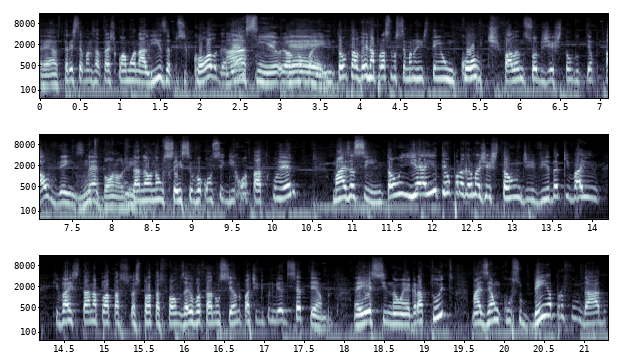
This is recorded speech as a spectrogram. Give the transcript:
É, três semanas atrás com a Mona Lisa, psicóloga, né? Ah, sim, eu, eu É, acompanhei. então talvez na próxima semana a gente tenha um coach falando sobre gestão do tempo, talvez, Muito né? bom, Naldinho. Ainda não, não sei se eu vou conseguir contato com ele, mas assim, então, e aí tem o programa Gestão de Vida que vai, que vai estar na plata, nas plataformas aí, eu vou estar anunciando a partir de 1 de setembro. É, Esse não é gratuito, mas é um curso bem aprofundado.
